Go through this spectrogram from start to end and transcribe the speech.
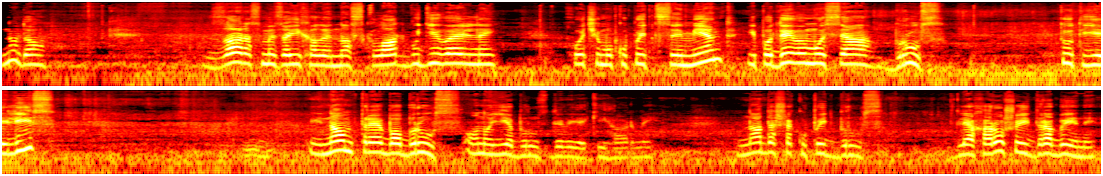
Ну да. Зараз ми заїхали на склад будівельний. Хочемо купити цемент і подивимося брус. Тут є ліс. І нам треба брус. Воно є брус, диви, який гарний. Надо ще купити брус для хорошої драбини.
